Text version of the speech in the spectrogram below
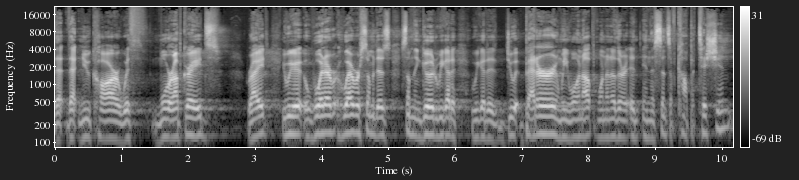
that, that new car with more upgrades, right? We, whatever, whoever someone does something good, we gotta, we gotta do it better and we one up one another in, in the sense of competition.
